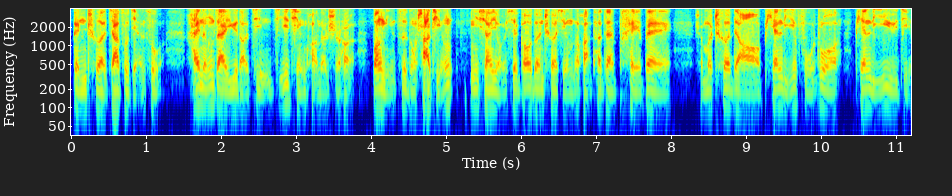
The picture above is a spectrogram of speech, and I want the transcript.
跟车加速减速，还能在遇到紧急情况的时候帮你自动刹停。你像有一些高端车型的话，它在配备。什么车道偏离辅助、偏离预警，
